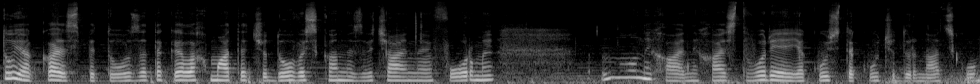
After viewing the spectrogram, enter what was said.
Ту якась петоза, таке лахмате чудовисько незвичайної форми. Ну, нехай, нехай створює якусь таку чудернацьку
